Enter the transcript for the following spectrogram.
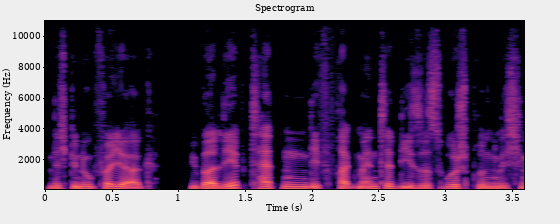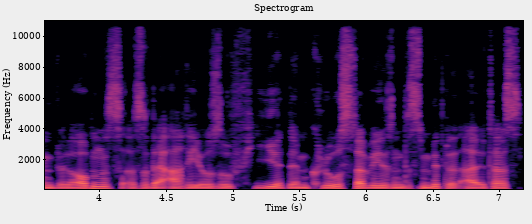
Nicht genug für Jörg. Überlebt hätten die Fragmente dieses ursprünglichen Glaubens, also der Ariosophie, dem Klosterwesen des Mittelalters,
